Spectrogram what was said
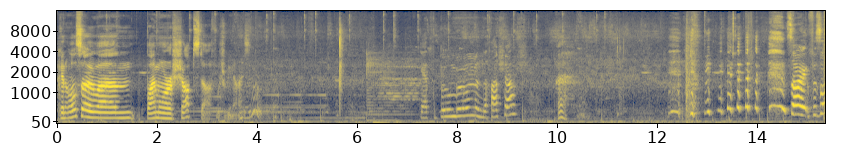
can also um, buy more shop stuff, which would be nice. Ooh. Get the boom boom and the hush hush. Sorry, for some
